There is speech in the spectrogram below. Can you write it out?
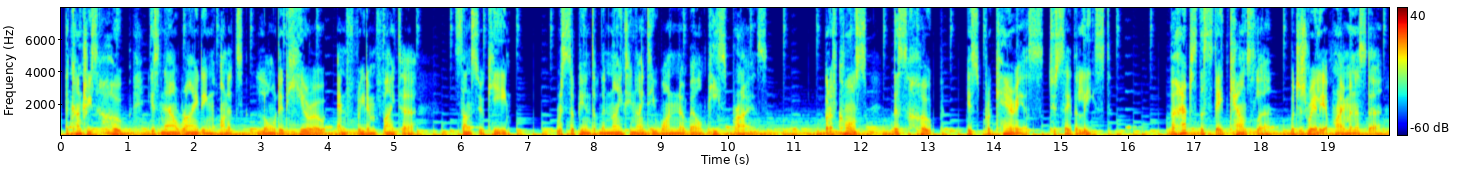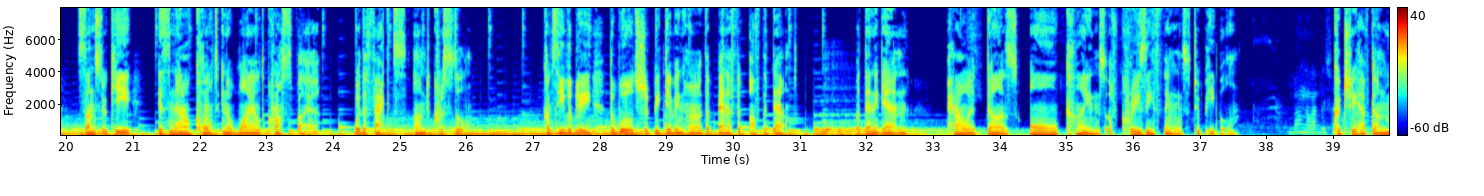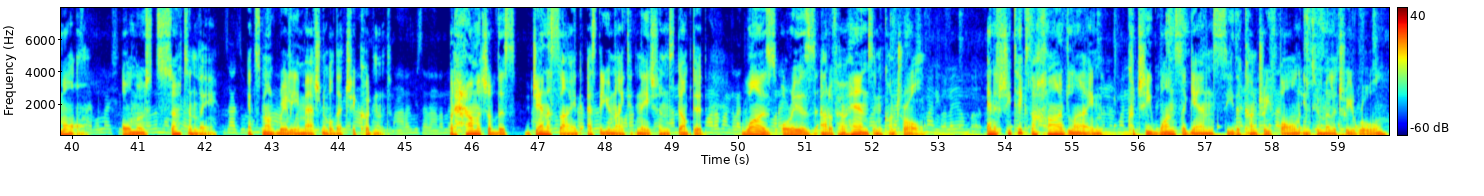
The country's hope is now riding on its lauded hero and freedom fighter, San Suu Kyi, recipient of the 1991 Nobel Peace Prize. But of course, this hope is precarious to say the least. Perhaps the state councillor, which is really a prime minister, Kyi, is now caught in a wild crossfire where the facts aren't crystal. Conceivably, the world should be giving her the benefit of the doubt. But then again, power does all kinds of crazy things to people. Could she have done more? Almost certainly. It's not really imaginable that she couldn't. But how much of this genocide, as the United Nations dubbed it, was or is out of her hands and control? And if she takes a hard line, could she once again see the country fall into military rule?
